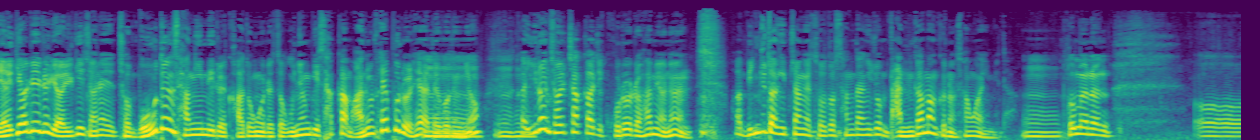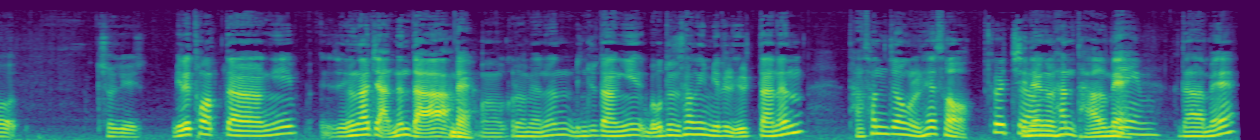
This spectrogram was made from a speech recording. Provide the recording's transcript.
예결위를 열기 전에 저 모든 상임위를 가동을 해서 운영비 삭감안을 회부를 해야 되거든요. 음, 음. 그러니까 이런 절차까지 고려를 하면은 아, 민주당 입장에서도 상당히 좀 난감한 그런 상황입니다. 음, 그러면은 어 저기 미래통합당이 이제 응하지 않는다. 네. 어 그러면은 민주당이 모든 상임위를 일단은 다 선정을 해서 그렇죠. 진행을 한 다음에 네. 그 다음에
